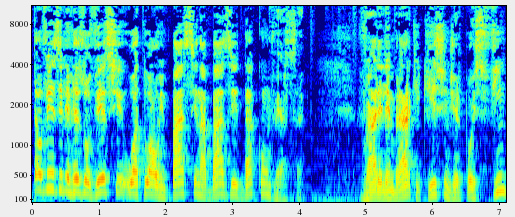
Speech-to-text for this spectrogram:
talvez ele resolvesse o atual impasse na base da conversa. Vale lembrar que Kissinger pôs fim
